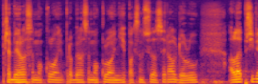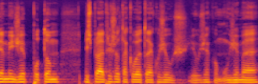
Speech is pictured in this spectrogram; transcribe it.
přeběhl jsem okolo, proběhl jsem okolo nich, pak jsem si zase dal dolů, ale přijde mi, že potom, když právě přišlo takové to, jako, že už, že už jako můžeme,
